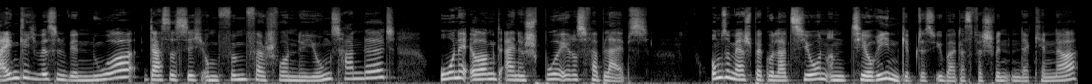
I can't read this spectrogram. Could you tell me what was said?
Eigentlich wissen wir nur, dass es sich um fünf verschwundene Jungs handelt, ohne irgendeine Spur ihres Verbleibs. Umso mehr Spekulationen und Theorien gibt es über das Verschwinden der Kinder.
